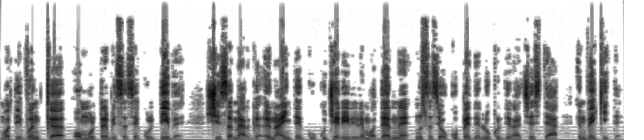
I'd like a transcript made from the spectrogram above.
motivând că omul trebuie să se cultive și să meargă înainte cu cuceririle moderne, nu să se ocupe de lucruri din acestea învechite.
